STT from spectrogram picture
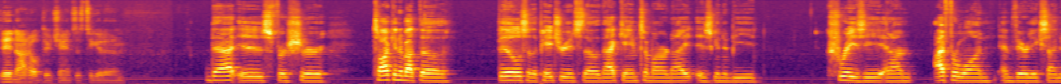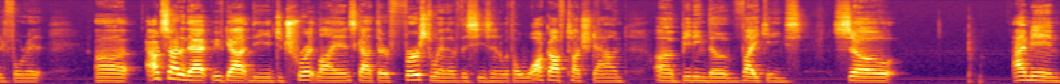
did not help their chances to get in. That is for sure. Talking about the Bills and the Patriots, though, that game tomorrow night is going to be crazy, and I'm I for one am very excited for it. Uh, outside of that, we've got the Detroit Lions got their first win of the season with a walk off touchdown, uh, beating the Vikings. So, I mean,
